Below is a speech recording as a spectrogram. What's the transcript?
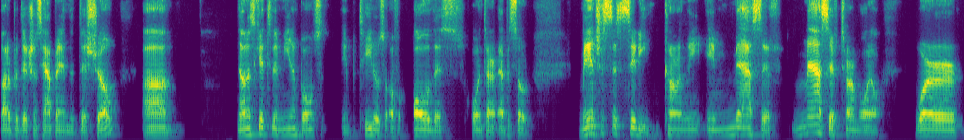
A lot of predictions happening at this show. Um, now let's get to the meat and bones and potatoes of all of this whole entire episode. Manchester City currently in massive, massive turmoil where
